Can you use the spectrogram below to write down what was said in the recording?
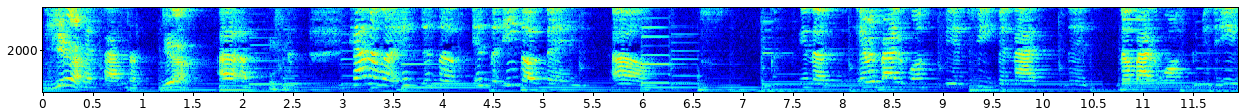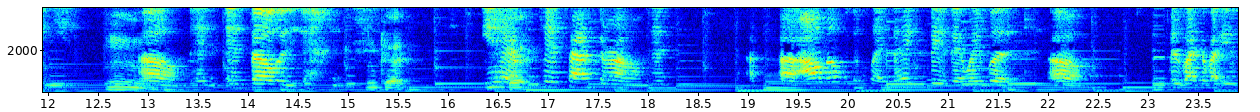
Yeah, Testosterone. yeah, Uh, kind of a, it's just a, it's an ego thing. Um, you know, everybody wants to be a chief and not, and nobody wants to be the Indian. mm, Um, and, and so okay, you have Okay. testosterone just uh, all over the place. I hate to say it that way, but um, it's like if,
